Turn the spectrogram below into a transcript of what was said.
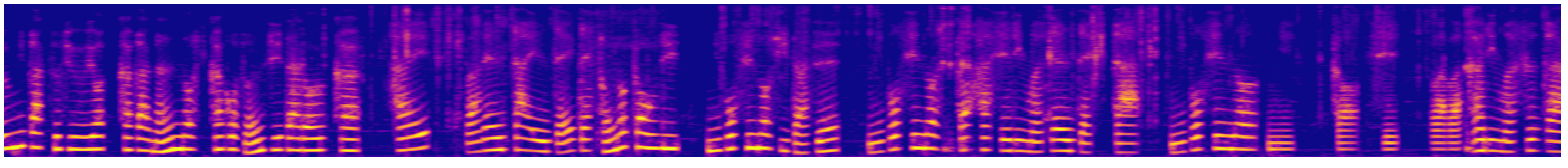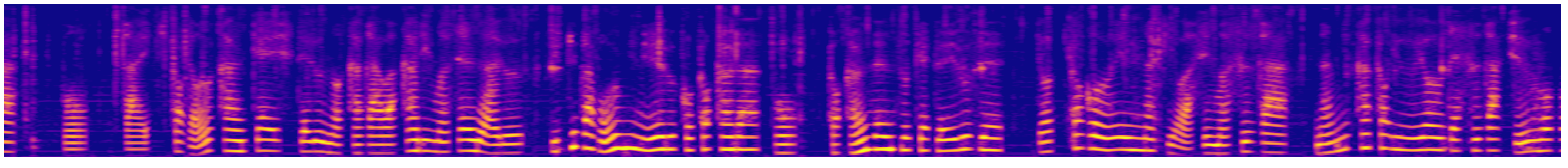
る2月14日が何の日かご存知だろうか。はい、バレンタインデーでその通り、煮干しの日だぜ。煮干しの日と走りませんでした。煮干しの、煮、と、し、はわかりますが、ぼ、が1とどう関係してるのかがわかりませんある。1が棒に見えることから、ぼ、と関連づけているぜ。ちょっと強引な気はしますが、何かというようですが注目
